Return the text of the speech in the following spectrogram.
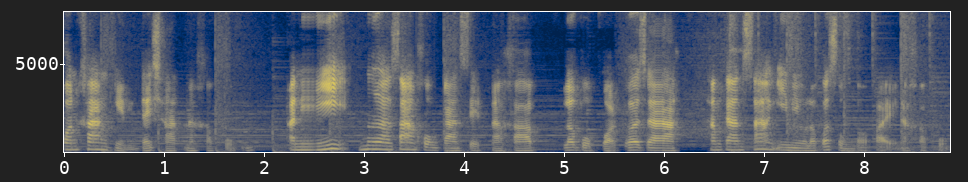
ค่อนข้างเห็นได้ชัดนะครับผมอันนี้เมื่อสร้างโครงการเสร็จนะครับ ระบบบอทก็จะทำการสร้างอีเมลแล้วก็ส่งต่อไปนะครับผม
